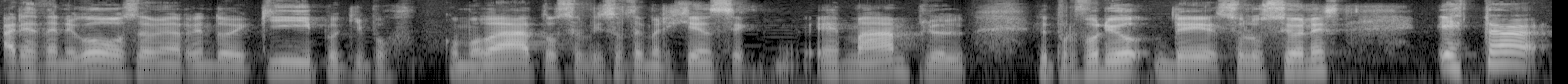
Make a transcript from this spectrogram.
áreas de negocio, arriendo de equipo, equipos como datos, servicios de emergencia, es más amplio el, el portfolio de soluciones. Esta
